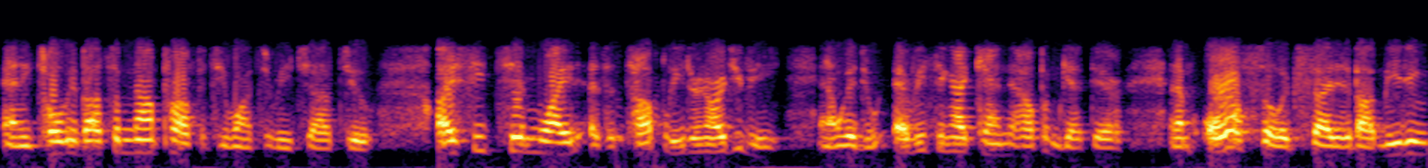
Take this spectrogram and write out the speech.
and he told me about some nonprofits he wants to reach out to. I see Tim White as a top leader in RGV, and I'm going to do everything I can to help him get there. And I'm also excited about meeting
